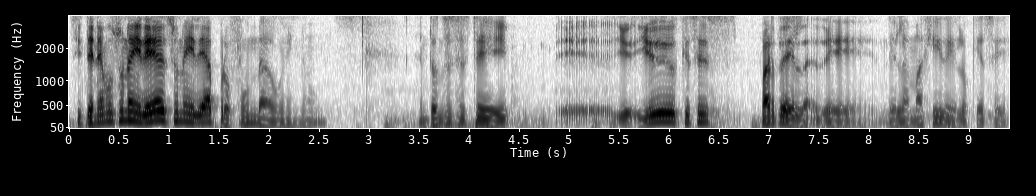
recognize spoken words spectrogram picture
si tenemos una idea, es una idea profunda, güey, ¿no? Entonces, este, eh, yo, digo que esa es parte de la, de, de la magia y de lo que hace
